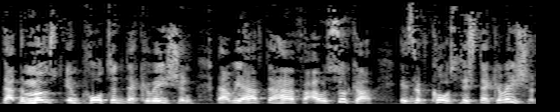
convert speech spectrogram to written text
that the most important decoration that we have to have for our sukkah is, of course, this decoration.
